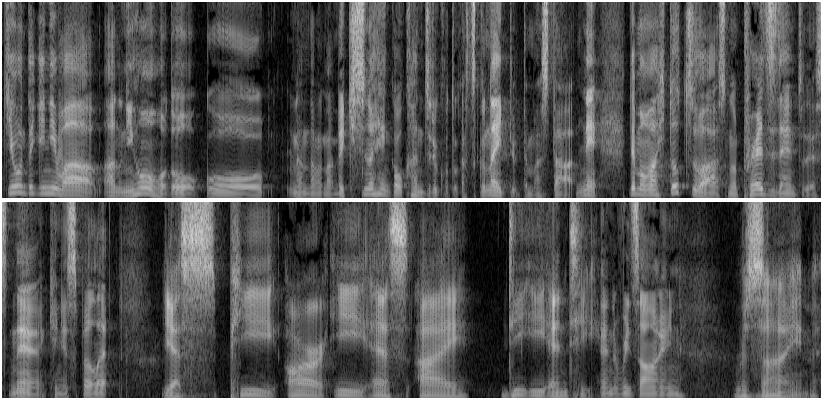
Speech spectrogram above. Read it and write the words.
基本的には、あの、日本ほど、こう、なんだろうな、歴史の変化を感じることが少ないって言ってました。ね。でもまあ一つは、その、プレジデントですね。Can you spell it? Yes. P R E S I D E N T. And resign. Resign.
